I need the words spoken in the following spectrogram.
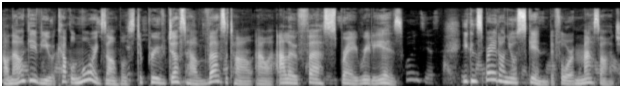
I'll now give you a couple more examples to prove just how versatile our Aloe First spray really is. You can spray it on your skin before a massage.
